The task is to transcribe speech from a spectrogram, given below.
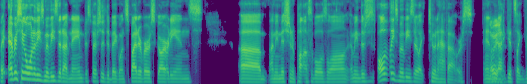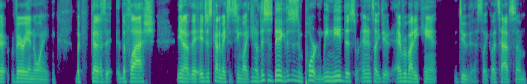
like every single one of these movies that i've named especially the big ones spider-verse guardians um i mean mission impossible is long i mean there's all these movies they're like two and a half hours and Oh, yeah. that gets like very, very annoying because it, the flash you know it just kind of makes it seem like you know this is big this is important we need this and it's like dude everybody can't do this like let's have some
